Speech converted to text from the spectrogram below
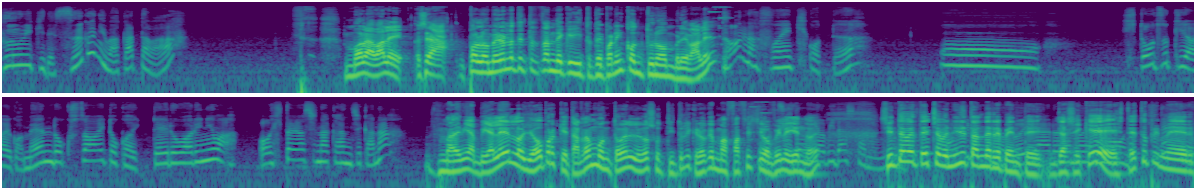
わからないの可憐で優しいあんたの幼なじみここでの名前はクレハよよろしくねあんたは相変わらずね雰囲気ですぐに分かったわ Mola, vale. O sea, por lo menos no te tratan de querido, te ponen con tu nombre, ¿vale? どんな雰囲気かってうーん人付き合いがめんどくさいとか言っている割にはお人よしな感じかな Madre mía, voy a leerlo yo porque tarda un montón en leer los subtítulos y creo que es más fácil si los voy leyendo, ¿eh? Siento haberte hecho venir tan de repente. Ya sé que este es tu primer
